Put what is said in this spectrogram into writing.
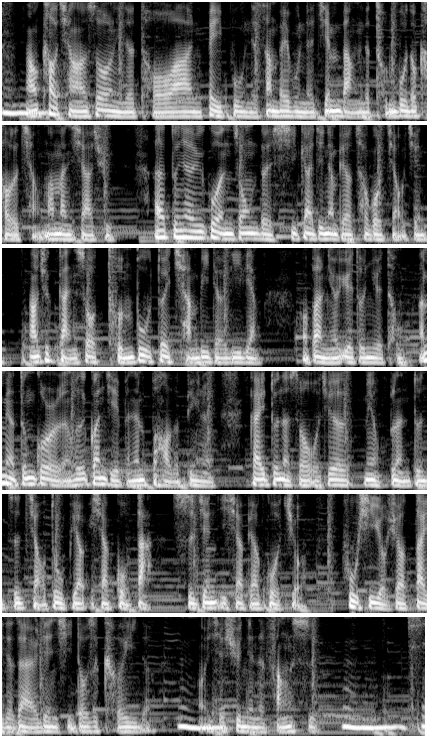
嗯。然后靠墙的时候，你的头啊、你背部、你的上背部、你的肩膀、你的臀部都靠着墙，慢慢下去。在蹲下去过程中的膝盖尽量不要超过脚尖，然后去感受臀部对墙壁的力量，哦，不然你会越蹲越痛。啊，没有蹲过的人或者关节本身不好的病人，该蹲的时候，我觉得没有不能蹲，只是角度不要一下过大，时间一下不要过久，呼吸有需要带着再来练习都是可以的。嗯，一些训练的方式。嗯，是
